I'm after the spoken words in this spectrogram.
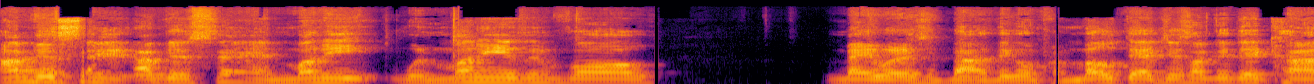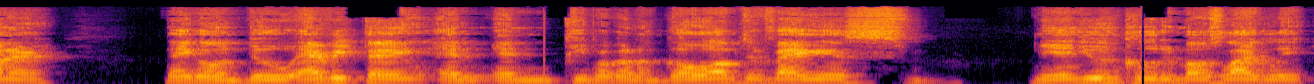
I'm just saying. I'm just saying. Money when money is involved, Mayweather's about. It. They're gonna promote that just like they did Conor. They're gonna do everything, and and people are gonna go up to Vegas, me and you included, most likely.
